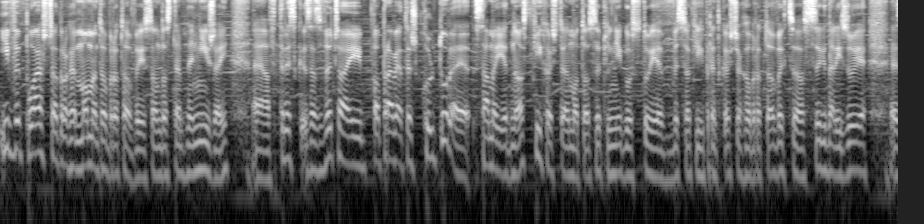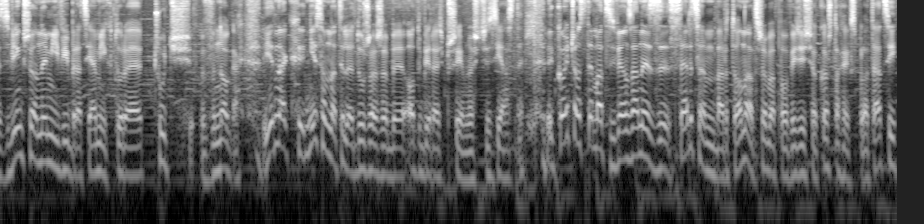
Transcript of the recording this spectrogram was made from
i wypłaszcza trochę moment obrotowy. Jest on dostępny niżej. E, wtrysk zazwyczaj poprawia też kulturę samej jednostki, choć ten motocykl nie gustuje w wysokich prędkościach obrotowych, co sygnalizuje zwiększonymi wibracjami, które czuć w nogach. Jednak nie są na tyle duże, żeby odbierać przyjemność z jazdy. Kończąc temat związany z sercem Bartona, trzeba powiedzieć o kosztach eksploatacji.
